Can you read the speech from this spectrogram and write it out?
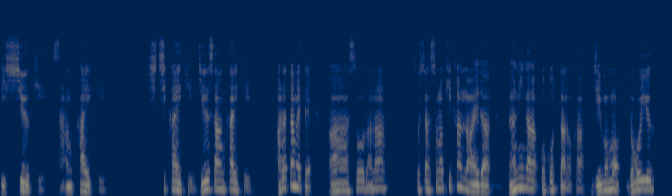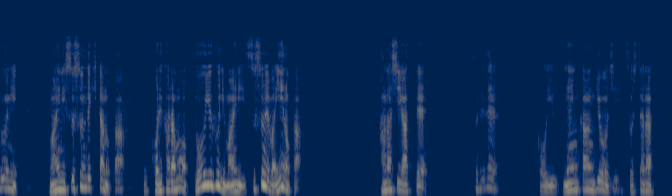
一周期、三回期、七回期、十三回期、改めて、ああ、そうだな。そしたらその期間の間、何が起こったのか、自分もどういうふうに前に進んできたのか、これからもどういうふうに前に進めばいいのか、話し合って、それで、こういう年間行事、そしたら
